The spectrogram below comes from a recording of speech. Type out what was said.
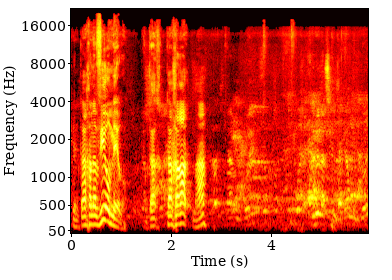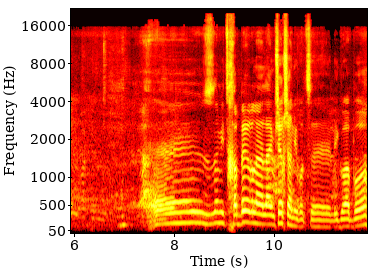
כן, ככה הנביא אומר, כך- ככה רע, מה? אה, זה מתחבר להמשך שאני רוצה לנגוע בו.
